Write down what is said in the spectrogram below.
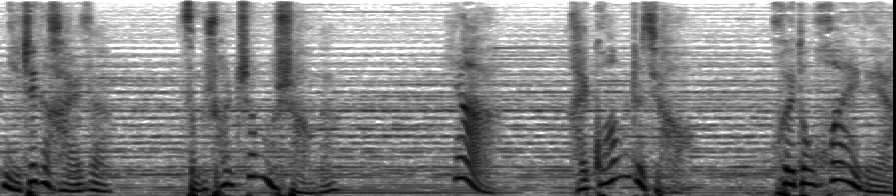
你这个孩子，怎么穿这么少呢？呀，还光着脚，会冻坏的呀！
